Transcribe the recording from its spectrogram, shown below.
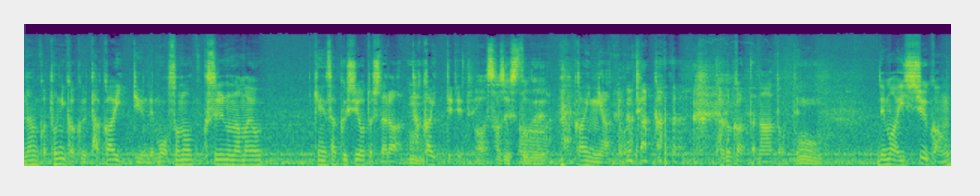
なんかとにかく高いっていうんでもうその薬の名前を検索しようとしたらうん。高いって出て、あサジェストで。高いんやと思って。高かったなと思って。うん。でまあ1週間。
